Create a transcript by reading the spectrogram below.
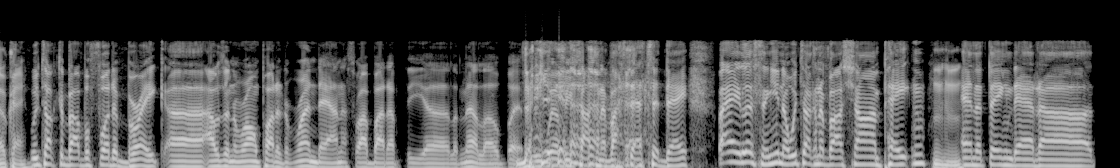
Okay. We talked about before the break. Uh, I was in the wrong part of the rundown. That's why I brought up the uh, Lamelo. But we will be talking about that today. But hey, listen, you know, we're talking about Sean Payton Mhm. and the thing that uh,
